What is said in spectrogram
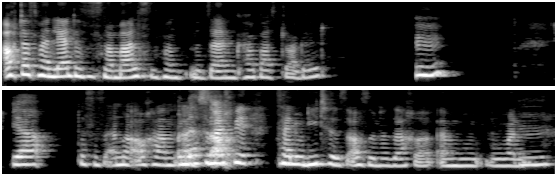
auch, dass man lernt, dass es normal ist, dass man mit seinem Körper struggelt. Mhm. Ja. dass das andere auch haben. Und also zum Beispiel Zellulite ist auch so eine Sache, ähm, wo, wo man Mhm.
